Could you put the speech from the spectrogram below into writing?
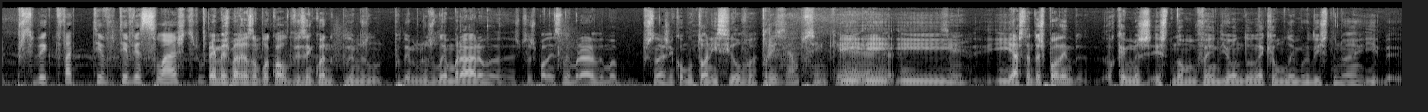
perceber que de facto teve, teve esse lastro. É a mesma razão pela qual de vez em quando podemos, podemos nos lembrar, as pessoas podem se lembrar de uma personagem como o Tony Silva. Por exemplo, sim. Que e, é... e, e, e, às tantas podem. Ok, mas este nome vem de onde? Onde é que eu me lembro disto, não é? E,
